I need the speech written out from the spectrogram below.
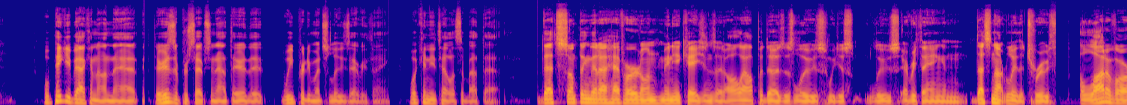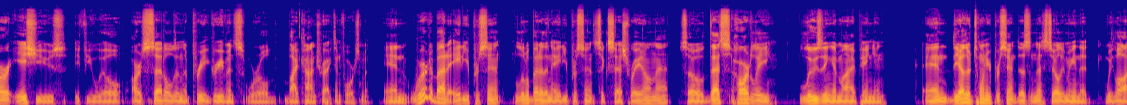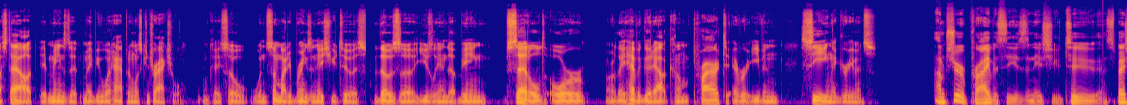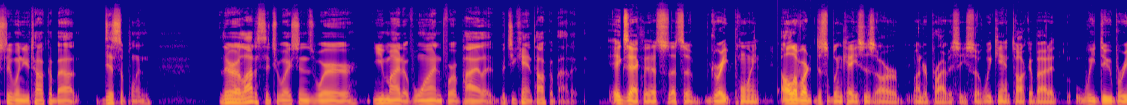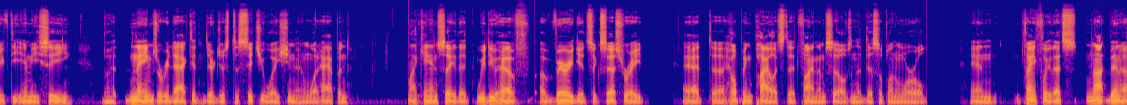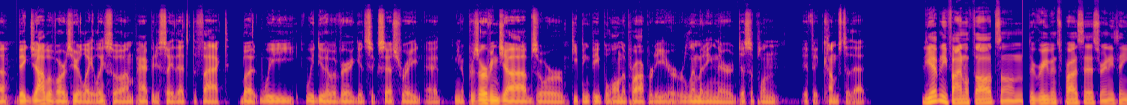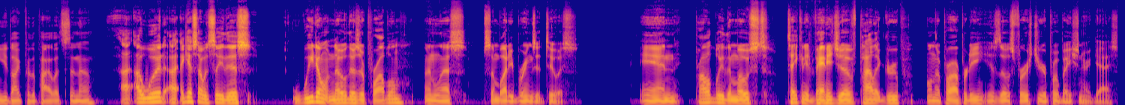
Well, piggybacking on that, there is a perception out there that we pretty much lose everything. What can you tell us about that? That's something that I have heard on many occasions that all ALPA does is lose. We just lose everything, and that's not really the truth. A lot of our issues, if you will, are settled in the pre grievance world by contract enforcement. And we're at about 80%, a little better than 80% success rate on that. So that's hardly losing, in my opinion. And the other 20% doesn't necessarily mean that we lost out. It means that maybe what happened was contractual. Okay, so when somebody brings an issue to us, those uh, usually end up being settled or, or they have a good outcome prior to ever even seeing the grievance. I'm sure privacy is an issue too, especially when you talk about discipline. There are a lot of situations where you might have won for a pilot, but you can't talk about it. Exactly. That's that's a great point. All of our discipline cases are under privacy, so we can't talk about it. We do brief the MEC, but names are redacted. They're just the situation and what happened. I can say that we do have a very good success rate at uh, helping pilots that find themselves in the discipline world. And thankfully, that's not been a big job of ours here lately. So I'm happy to say that's the fact. But we we do have a very good success rate at you know preserving jobs or keeping people on the property or, or limiting their discipline if it comes to that. Do you have any final thoughts on the grievance process or anything you'd like for the pilots to know? I, I would. I guess I would say this: we don't know there's a problem unless somebody brings it to us. And probably the most taken advantage of pilot group on the property is those first year probationary guys.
